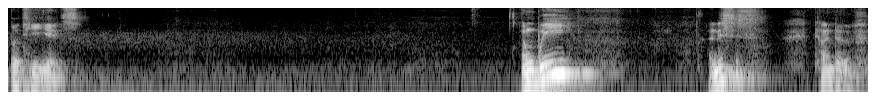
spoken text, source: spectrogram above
but He is. And we, and this is kind of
